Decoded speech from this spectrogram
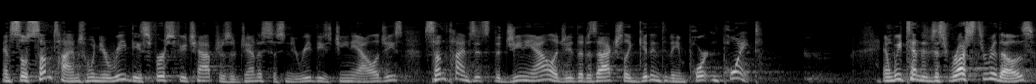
And so sometimes when you read these first few chapters of Genesis and you read these genealogies, sometimes it's the genealogy that is actually getting to the important point. And we tend to just rush through those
